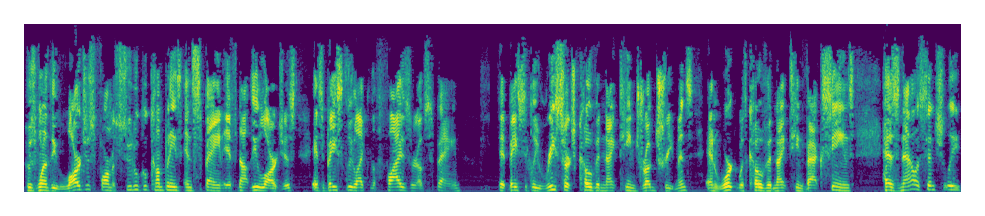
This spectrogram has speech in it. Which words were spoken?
who's one of the largest pharmaceutical companies in Spain, if not the largest. It's basically like the Pfizer of Spain it basically researched COVID-19 drug treatments and worked with COVID-19 vaccines has now essentially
